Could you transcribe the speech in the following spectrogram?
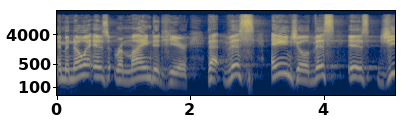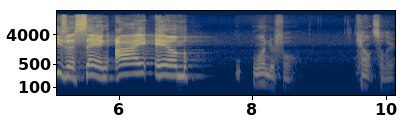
And Manoah is reminded here that this angel, this is Jesus saying, I am wonderful counselor,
